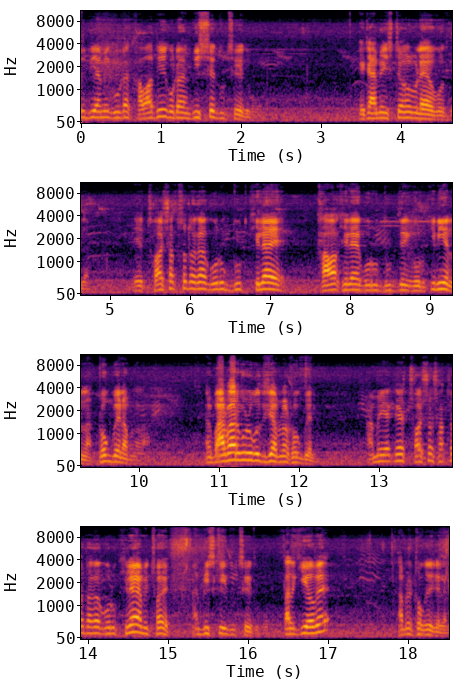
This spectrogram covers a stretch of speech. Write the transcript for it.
যদি আমি গরুটা খাওয়া দিই গোটা আমি বিশ্বের দুধ ছেড়ে দেবো। এটা আমি ইস্টেমে বলে করে দিলাম এই ছয় সাতশো টাকা গরুর দুধ খিলায়, খাওয়া খিলায় গরুর দুধ দিয়ে গরু কিনিয়েন না, ঠকবেন আপনারা। আমি বারবার গরু বলতেছি, আপনারা ঠকবেন। আমি একে ছয়শো, সাতশো টাকা গরু খেলে আমি ছয়, আমি বিশ কেজি দুধ ছেড়ে দেবো। তাহলে কী হবে? আপনি ঠকে গেলেন।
